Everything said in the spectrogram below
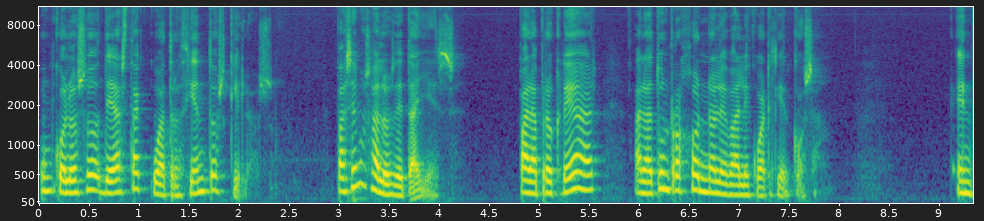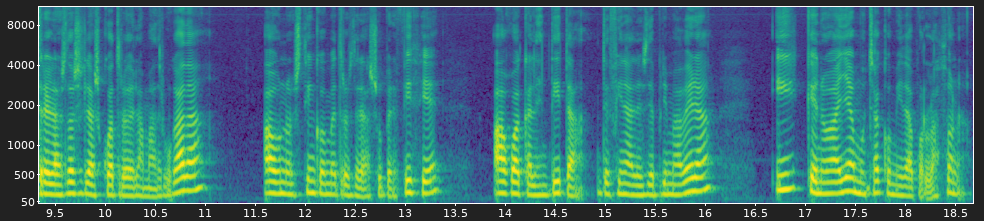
un coloso de hasta 400 kilos. Pasemos a los detalles. Para procrear, al atún rojo no le vale cualquier cosa. Entre las 2 y las 4 de la madrugada, a unos 5 metros de la superficie, agua calentita de finales de primavera y que no haya mucha comida por la zona.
